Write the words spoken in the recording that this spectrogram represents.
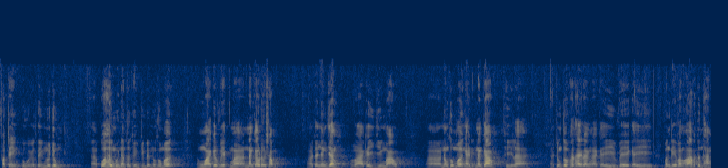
phát triển của huyện Cát Tiên nói chung. À, qua hơn 10 năm thực hiện chương trình nông thôn mới, ngoài cái việc mà nâng cao đời sống À, cho nhân dân và cái diện mạo à, nông thôn mới ngày được nâng cao thì là à, chúng tôi phải thấy rằng là cái về cái vấn đề văn hóa và tinh thần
